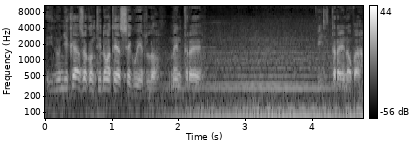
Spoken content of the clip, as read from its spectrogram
In ogni caso continuate a seguirlo mentre il treno va.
